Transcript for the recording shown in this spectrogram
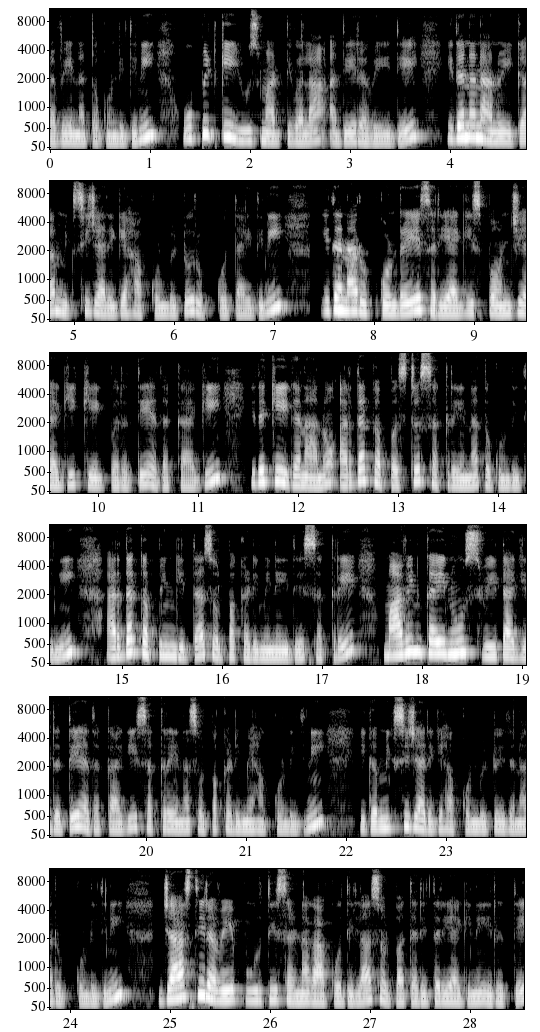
ರವೆಯನ್ನು ತಗೊಂಡಿದ್ದೀನಿ. ಉಪ್ಪಿಟ್ಟಿಗೆ ಯೂಸ್ ಮಾಡ್ತೀವಲ್ಲ, ಅದೇ ರವೆ ಇದೆ. ಇದನ್ನು ನಾನು ಈಗ ಮಿಕ್ಸಿ ಜಾರಿಗೆ ಹಾಕ್ಕೊಂಡ್ಬಿಟ್ಟು ರುಬ್ಕೋತಾ ಇದ್ದೀನಿ. ಇದನ್ನು ರುಬ್ಕೊಂಡ್ರೆ ಸರಿಯಾಗಿ ಸ್ಪಾಂಜಿಯಾಗಿ ಕೇಕ್ ಬರುತ್ತೆ. ಅದಕ್ಕಾಗಿ ಇದಕ್ಕೆ ಈಗ ನಾನು ಅರ್ಧ ಕಪ್ಪಷ್ಟು ಸಕ್ಕರೆಯನ್ನು ತಗೊಂಡಿದ್ದೀನಿ. ಅರ್ಧ ಕಪ್ಪಿಂಗಿಂತ ಸ್ವಲ್ಪ ಕಡಿಮೆನೇ ಇದೆ ಸಕ್ಕರೆ ಮಾವಿನಕಾಯಿನೂ ಸ್ವೀಟ್ ಆಗಿರುತ್ತೆ. ಅದಕ್ಕಾಗಿ ಸಕ್ಕರೆಯನ್ನು ಸ್ವಲ್ಪ ಕಡಿಮೆ ಹಾಕ್ಕೊಂಡಿದ್ದೀನಿ. ಈಗ ಮಿಕ್ಸಿ ಜಾರಿಗೆ ಹಾಕ್ಕೊಂಡ್ಬಿಟ್ಟು ಇದನ್ನು ರುಬ್ಕೊಂಡಿದ್ದೀನಿ. ಜಾಸ್ತಿ ರವೆ ಪೂರ್ತಿ ಸಣ್ಣಗೆ ಹಾಕೋದಿಲ್ಲ. ಸ್ವಲ್ಪ ತರಿತರಿಯಾಗಿಯೇ ಇರುತ್ತೆ.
